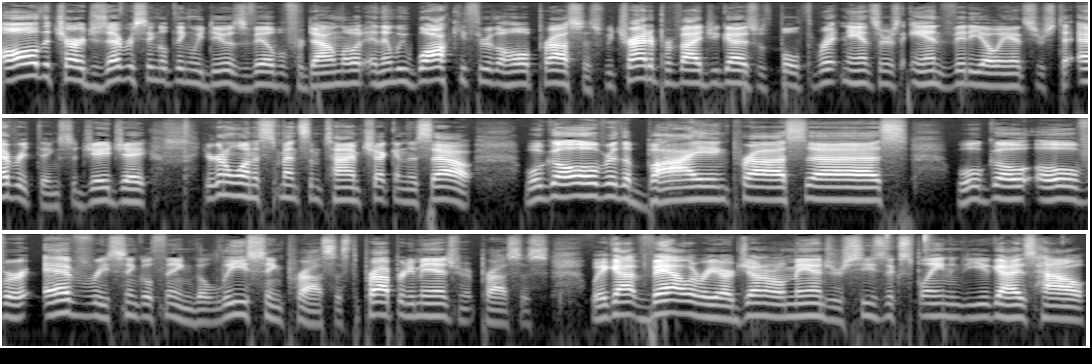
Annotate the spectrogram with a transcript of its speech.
all the charges, every single thing we do is available for download, and then we walk you through the whole process. We try to provide you guys with both written answers and video answers to everything. So, JJ, you're going to want to spend some time checking this out. We'll go over the buying process. We'll go over every single thing the leasing process, the property management process. We got Valerie, our general manager. She's explaining to you guys how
